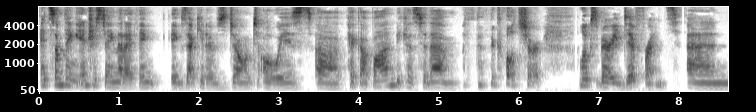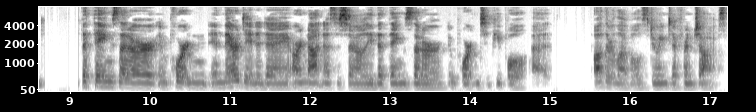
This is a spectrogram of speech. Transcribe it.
it's something interesting that I think executives don't always uh, pick up on because to them, the culture looks very different. And the things that are important in their day to day are not necessarily the things that are important to people at other levels doing different jobs.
